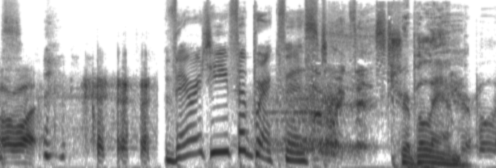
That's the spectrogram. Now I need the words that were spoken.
All right. Verity for breakfast. Breakfast. Triple M. Triple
